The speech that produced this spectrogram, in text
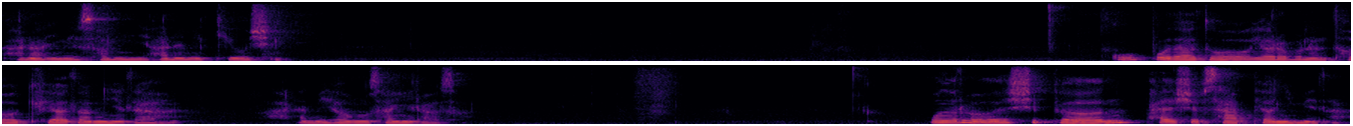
하나님의 섭리, 하나님의 기우심. 꽃보다도 여러분은 더 귀하답니다. 하나님의 형상이라서. 오늘은 시편 84편입니다.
